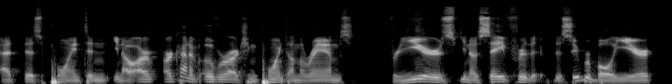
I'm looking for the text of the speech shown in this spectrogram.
at this point. And you know our our kind of overarching point on the Rams for years, you know, save for the, the Super Bowl year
